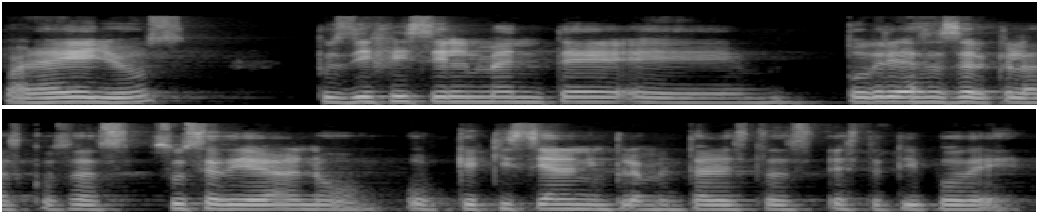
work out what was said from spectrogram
para ellos, pues difícilmente eh, podrías hacer que las cosas sucedieran o, que quisieran implementar estas, este tipo de,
